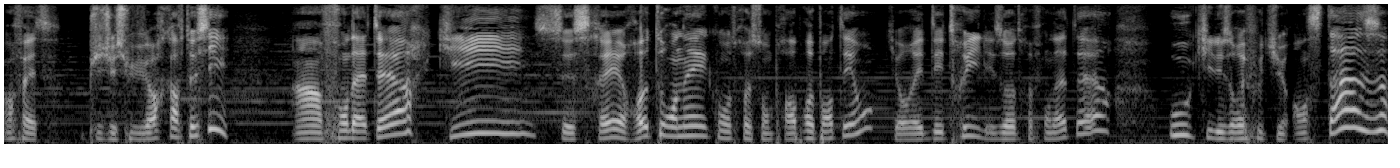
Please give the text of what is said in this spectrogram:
en fait. Puis j'ai suivi Warcraft aussi. Un fondateur qui se serait retourné contre son propre panthéon, qui aurait détruit les autres fondateurs, ou qui les aurait foutus en stase,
